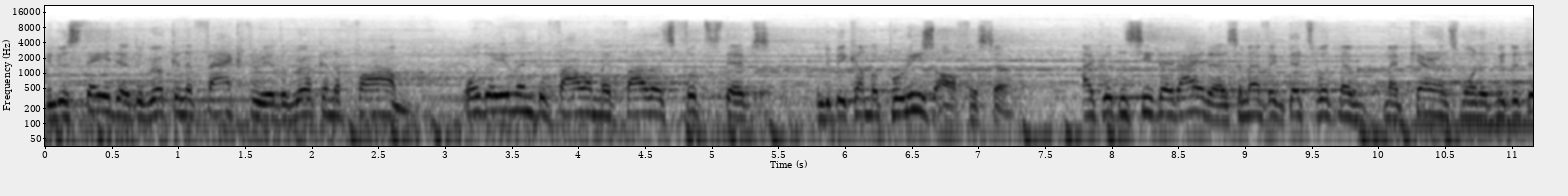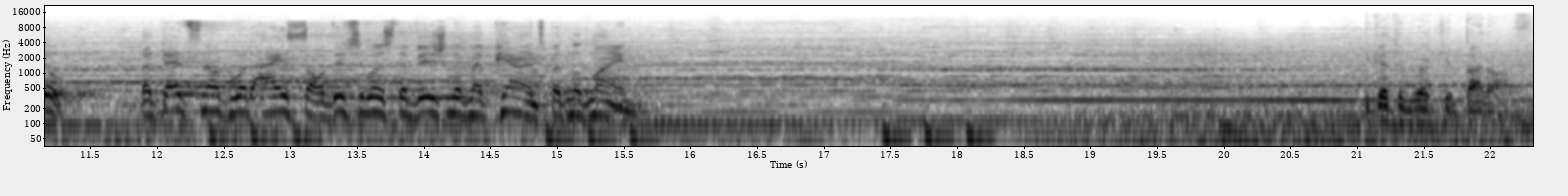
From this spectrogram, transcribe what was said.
and to stay there, to work in a factory, or to work on a farm, or to even to follow my father's footsteps and to become a police officer. I couldn't see that either. As a matter of fact, that's what my, my parents wanted me to do. But that's not what I saw. This was the vision of my parents, but not mine. You get to work your butt off.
